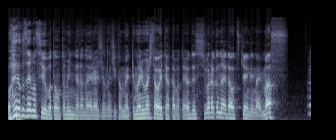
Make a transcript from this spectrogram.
おはようございます。ヨバタのためにならないラジオの時間がやってまいりました。お相手は田畑よです。しばらくの間お付き合い願います。は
